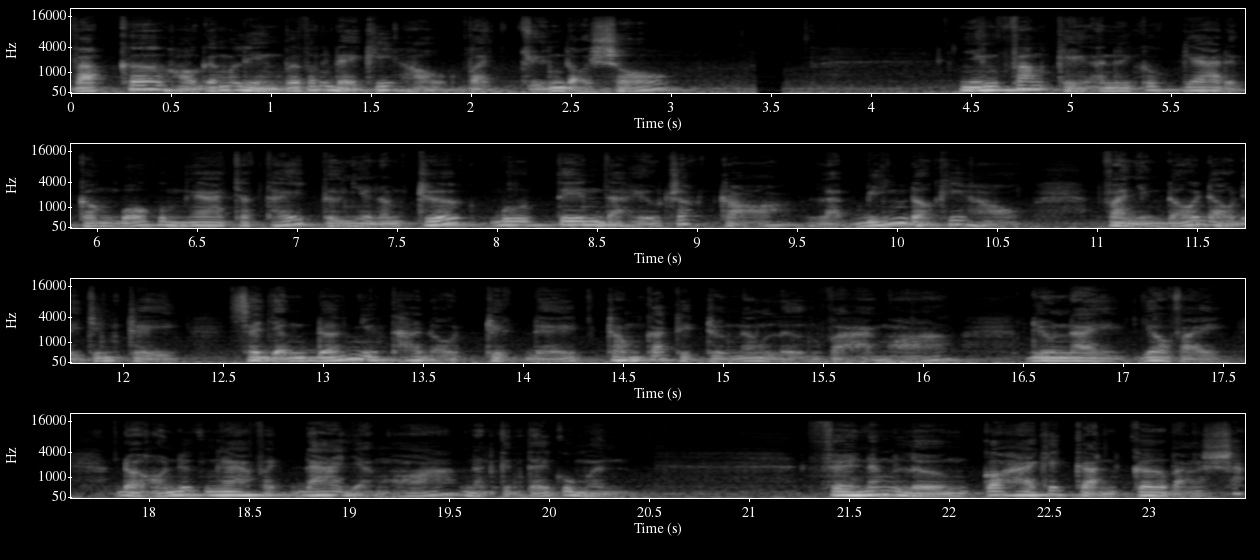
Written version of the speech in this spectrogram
và cơ hội gắn liền với vấn đề khí hậu và chuyển đổi số. Những văn kiện an ninh quốc gia được công bố của Nga cho thấy từ nhiều năm trước, Putin đã hiểu rất rõ là biến đổi khí hậu và những đối đầu địa chính trị sẽ dẫn đến những thay đổi triệt để trong các thị trường năng lượng và hàng hóa. Điều này do vậy đòi hỏi nước Nga phải đa dạng hóa nền kinh tế của mình. Về năng lượng, có hai cái cạnh cơ bản xác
